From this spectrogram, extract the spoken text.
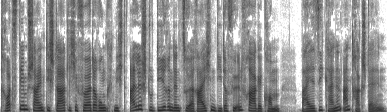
Trotzdem scheint die staatliche Förderung nicht alle Studierenden zu erreichen, die dafür in Frage kommen, weil sie keinen Antrag stellen.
